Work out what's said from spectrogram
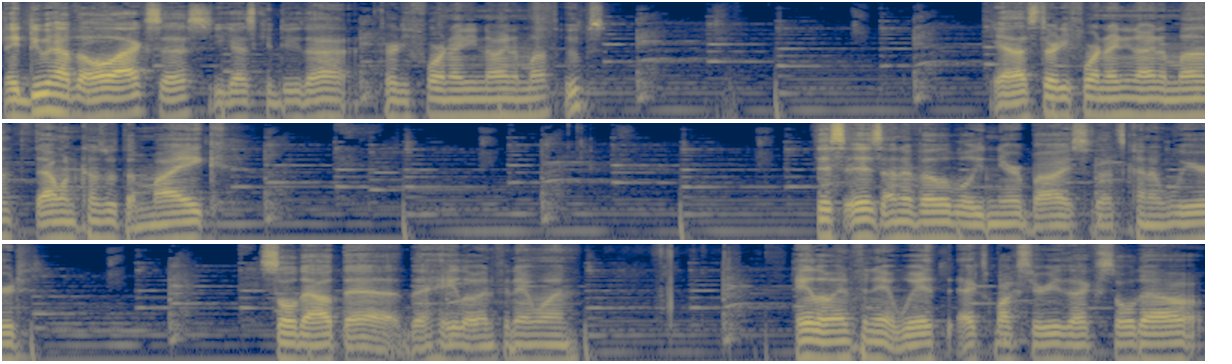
They do have the all access. You guys can do that. $34.99 a month. Oops. Yeah, that's $34.99 a month. That one comes with a mic. This is unavailable nearby, so that's kind of weird. Sold out the the Halo Infinite one. Halo Infinite with Xbox Series X sold out.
